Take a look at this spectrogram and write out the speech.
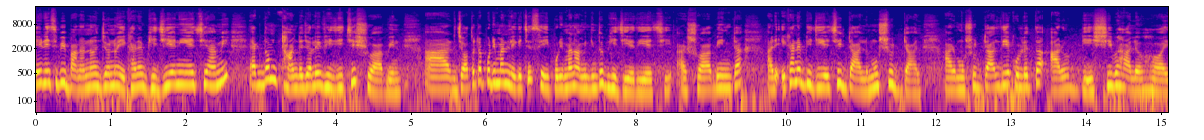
এই রেসিপি বানানোর জন্য এখানে ভিজিয়ে নিয়েছি আমি। একদম ঠান্ডা জলে ভিজিয়েছি সোয়াবিন। আর যতটা পরিমাণ লেগেছে সেই পরিমাণ আমি কিন্তু ভিজিয়ে দিয়েছি। আর সোয়াবিনটা, আর এখানে ভিজিয়েছি ডাল, মুসুর ডাল। আর মুসুর ডাল দিয়ে করলে তো আরও বেশি ভালো হয়,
